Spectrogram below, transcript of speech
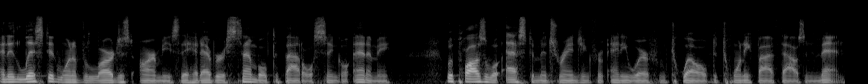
and enlisted one of the largest armies they had ever assembled to battle a single enemy, with plausible estimates ranging from anywhere from 12 to 25,000 men.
